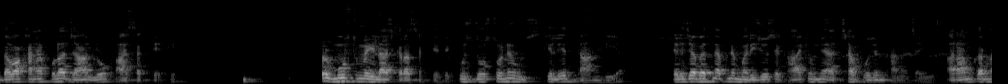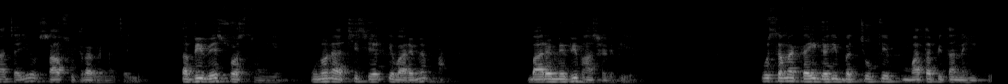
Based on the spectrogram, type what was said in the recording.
दवाखाना खोला जहाँ लोग आ सकते थे और मुफ़्त में इलाज करा सकते थे। कुछ दोस्तों ने उसके लिए दान दिया। एलिजाबेथ ने अपने मरीजों से कहा कि उन्हें अच्छा भोजन खाना चाहिए, आराम करना चाहिए और साफ़ सुथरा रहना चाहिए, तभी वे स्वस्थ होंगे। उन्होंने अच्छी सेहत के बारे में बारे में भी भाषण दिए। उस समय कई गरीब बच्चों के माता पिता नहीं थे,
